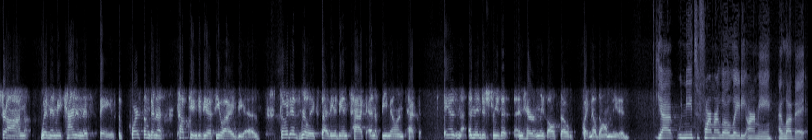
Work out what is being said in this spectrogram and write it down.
strong women we can in this space. Of course, I'm going to talk to you and give you a few ideas. So it is really exciting to be in tech and a female in tech and an industry that inherently is also quite male dominated. Yeah, we need to form our little lady army. I love it.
